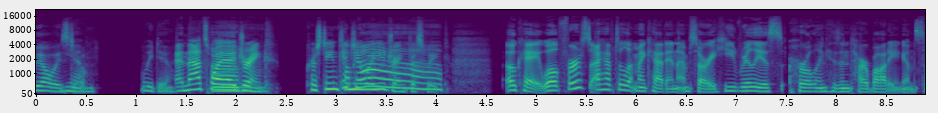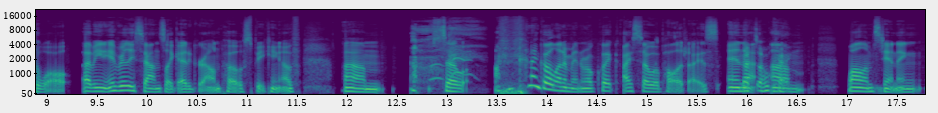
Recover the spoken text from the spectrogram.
We always Yeah, do, we do. and that's why I Um, drink. Christine, tell Good me why you drink this week. Okay, well, first I have to let my cat in. I'm sorry. He really is hurling his entire body against the wall. I mean, it really sounds like Edgar Allan Poe, speaking of. Um, so I'm going to go let him in real quick. I so apologize. And That's okay. um, while I'm standing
